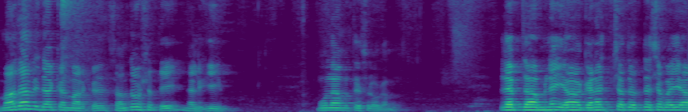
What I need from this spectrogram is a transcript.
മാതാപിതാക്കന്മാർക്ക് സന്തോഷത്തെ നൽകി. മൂന്നാമത്തെ ശ്ലോകം. ലബ്ധാംനയാ ഗണച്ചതുർദശവയാ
